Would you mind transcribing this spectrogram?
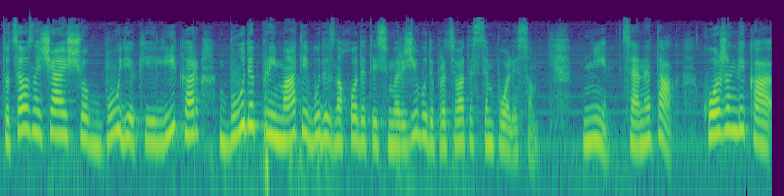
то це означає, що будь-який лікар буде приймати і буде знаходитись в мережі, буде працювати з цим полісом. Ні, це не так. Кожен лікар,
